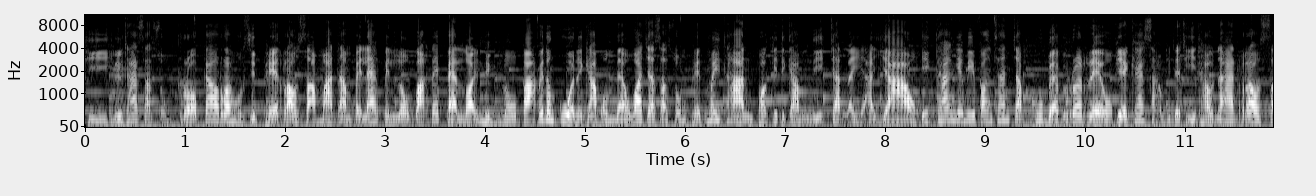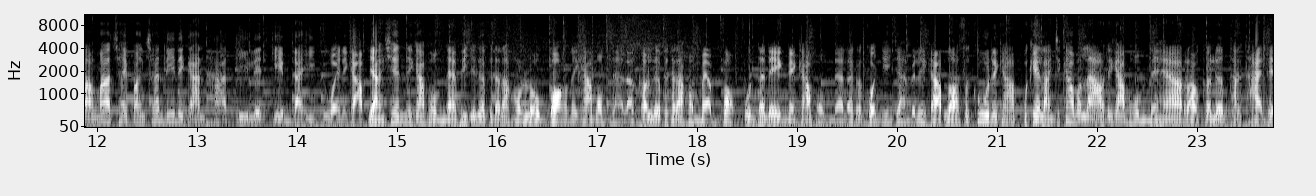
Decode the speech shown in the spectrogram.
ที หรือถ้าสะสมครบ 960 เพชรเราสามารถนำไปแลกเป็นโลบักได้ 801 โลบักไม่ต้องกลัวนะครับผมนะว่าจะสะสมเพชรไม่ทัน เพราะกิจกรรมนี้จัดระยะยาว อีกทั้งยังมีฟังก์ชันจับคู่แบบรวดเร็ว เพียงแค่ 3 วินาทีเท่านั้น เราสามารถใช้ฟังก์ชันนี้ในการหาที่เล่นเกมได้อีกด้วยนะครับอย่างเช่นนะครับผมนะพี่จะเลือกเป็นทางด้านของโลบอกนะครับผมนะแล้วก็เลือกเป็นทางด้านของแมปบอกฟุตนั่นเองนะครับผมนะแล้วก็กดยืนยันไปเลยครับรอสักครู่นะครับโอเคหลังจากเข้ามาแล้วนะครับผมนะฮะเราก็เริ่มทักทายได้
